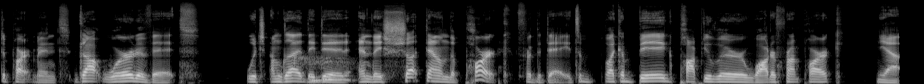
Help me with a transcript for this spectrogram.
Department got word of it, which I'm glad they did, Oh. and they shut down the park for the day. It's a, like a big, popular waterfront park, yeah,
